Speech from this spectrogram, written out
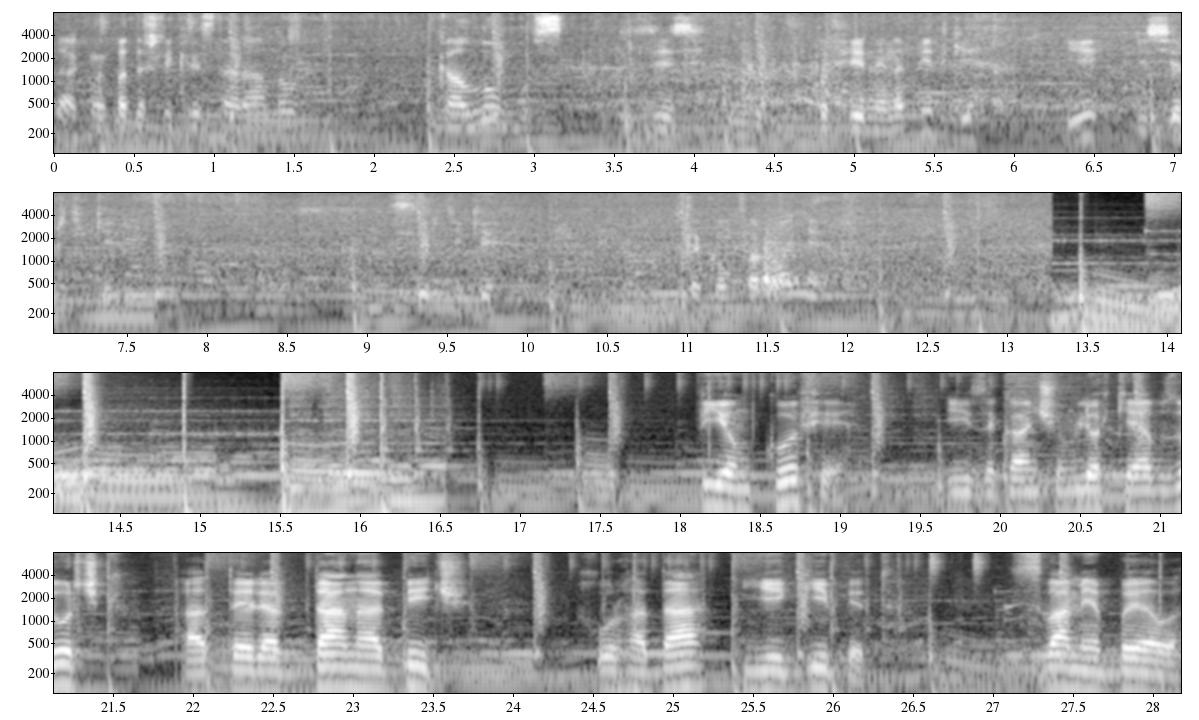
Так, мы подошли к ресторану Колумбус. Здесь кофейные напитки и десертики. Десертики таком формате. Пьем кофе и заканчиваем легкий обзорчик отеля Дана Бич, Хургада, Египет. С вами был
